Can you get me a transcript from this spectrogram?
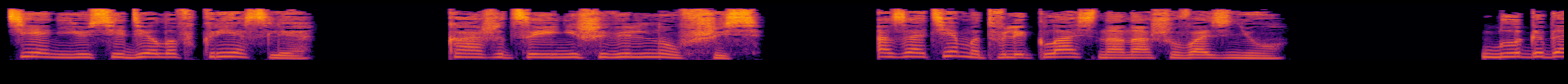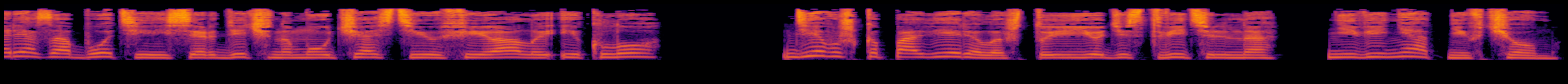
тенью сидела в кресле, кажется, и не шевельнувшись, а затем отвлеклась на нашу возню. Благодаря заботе и сердечному участию Фиалы и Кло, девушка поверила, что ее действительно не винят ни в чем,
